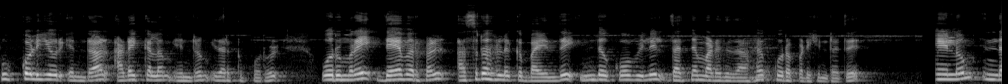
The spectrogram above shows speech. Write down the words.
புக்கொழியூர் என்றால் அடைக்கலம் என்றும் இதற்கு பொருள். ஒருமுறை தேவர்கள் அசுரர்களுக்கு பயந்து இந்த கோவிலில் தஞ்சம் அடைந்ததாக கூறப்படுகின்றது. மேலும் இந்த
